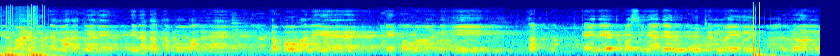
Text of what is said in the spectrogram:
ਨਿਰਮਾਣ ਕੀਤਾ ਮਹਾਰਾਜ ਜੀ ਨੇ। ਇਹਨਾਂ ਦਾ ਤਪੋਵਲ ਹੈ। ਤਪੋਵਲ ਇਹ ਹੈ ਕਿ ਭਗਵਾਨ ਹੀ ਤਪ ਕਹਿੰਦੇ ਤਪਸਵੀਆਂ ਦੇ ਰੂਪ ਵਿੱਚ ਮੈਂ ਹੀ ਅਰਜੁਨ।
